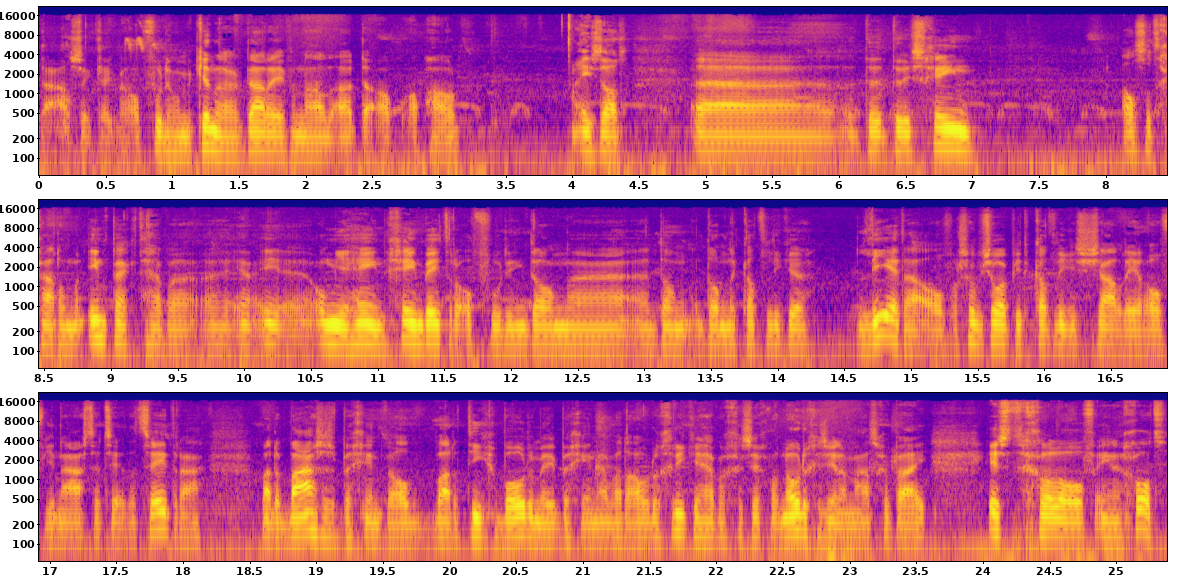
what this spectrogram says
ja, als ik kijk naar opvoeding van mijn kinderen, daar even aan, op, op hou is dat er is geen, als het gaat om een impact hebben uh, om je heen, geen betere opvoeding dan, dan, dan de katholieke leer daarover. Sowieso heb je de katholieke sociale leer over je naast, et cetera, et cetera. Maar de basis begint wel waar de tien geboden mee beginnen. En wat de oude Grieken hebben gezegd wat nodig is in een maatschappij, is het geloof in een God.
